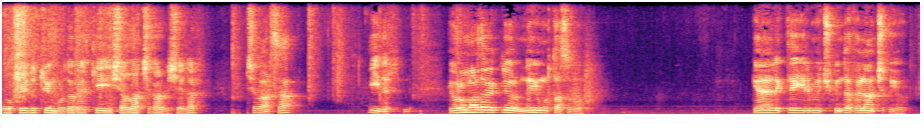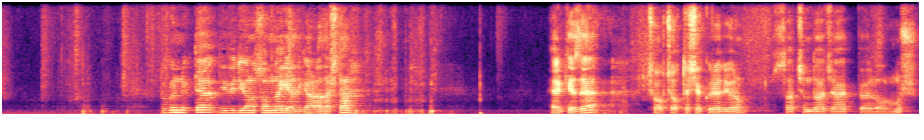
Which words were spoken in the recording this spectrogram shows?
O tüyü tutayım burada. Belki inşallah çıkar bir şeyler. Çıkarsa iyidir. Yorumlarda bekliyorum. Ne yumurtası bu? Genellikle 23 günde falan çıkıyor. Bugünlük de bir videonun sonuna geldik arkadaşlar. Herkese çok çok teşekkür ediyorum. Saçım da acayip böyle olmuş.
